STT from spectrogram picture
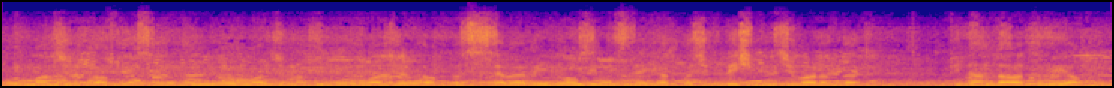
ormancılık haftası. Dünya Ormancılık Günü Ormancılık Haftası sebebiyle ilimizde yaklaşık 5000 civarında fidan dağıtımı yaptık.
